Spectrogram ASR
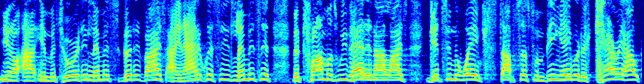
You know, our immaturity limits good advice. Our inadequacy limits it. The traumas we've had in our lives gets in the way and stops us from being able to carry out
